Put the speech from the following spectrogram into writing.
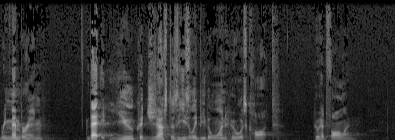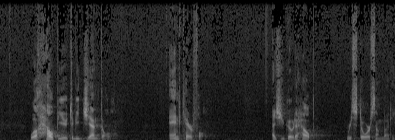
Remembering that you could just as easily be the one who was caught, who had fallen, will help you to be gentle and careful as you go to help restore somebody.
